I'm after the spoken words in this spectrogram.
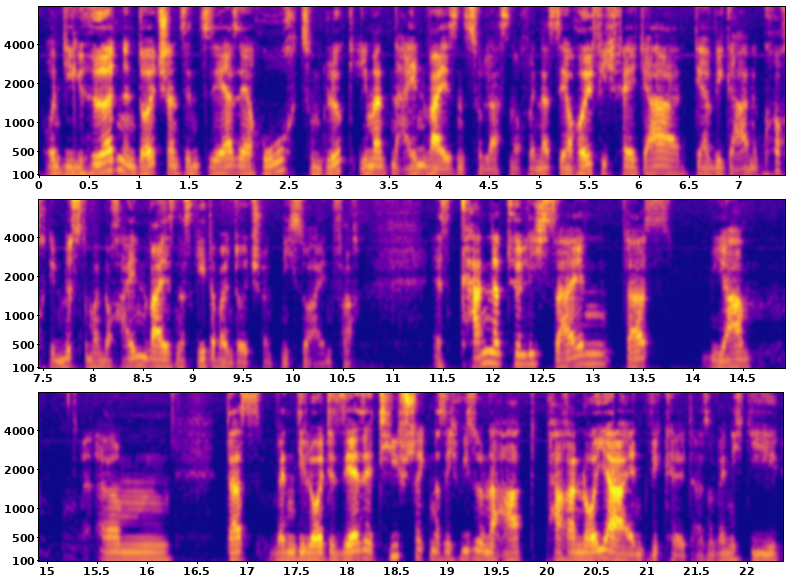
Und die Hürden in Deutschland sind sehr, sehr hoch, zum Glück, jemanden einweisen zu lassen. Auch wenn das sehr häufig fällt, ja, der vegane Koch, den müsste man doch einweisen. Das geht aber in Deutschland nicht so einfach. Es kann natürlich sein, dass, ja, ähm, dass, wenn die Leute sehr, sehr tief strecken, dass sich wie so eine Art Paranoia entwickelt. Also wenn ich die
